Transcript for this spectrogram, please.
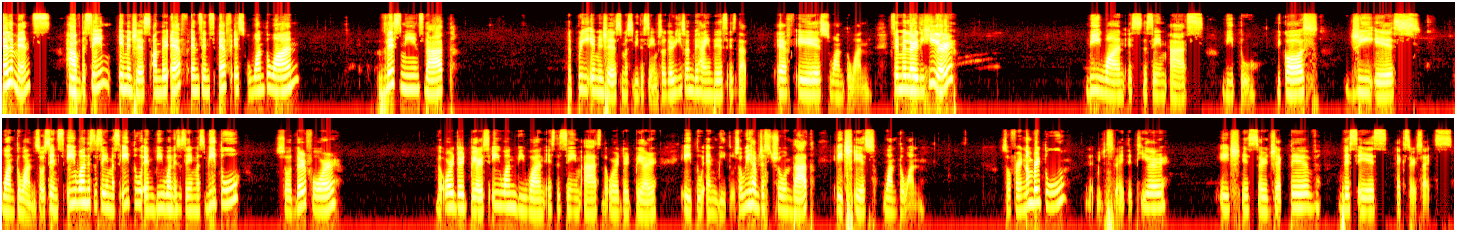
elements have the same images under f, and since f is one-to-one, -one, this means that the pre-images must be the same. So the reason behind this is that f is 1 to 1. Similarly here, b1 is the same as b2 because g is 1 to 1. So since a1 is the same as a2 and b1 is the same as b2, so therefore, the ordered pairs a1, b1 is the same as the ordered pair a2 and b2. So we have just shown that H is 1 to 1. So for number 2, let me just write it here. H is surjective. This is exercise.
